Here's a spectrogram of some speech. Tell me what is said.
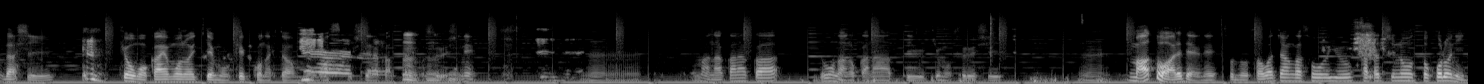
あ、だし、今日も買い物行っても結構な人はもうマスクしてなかったりもするしね。うん。まあ、なかなかどうなのかなっていう気もするし。うん。まあ、あとはあれだよね。その、沢ちゃんがそういう形のところに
